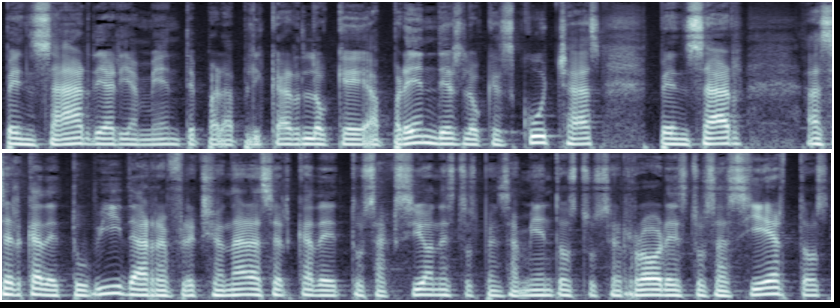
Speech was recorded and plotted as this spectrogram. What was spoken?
Pensar diariamente para aplicar lo que aprendes, lo que escuchas. Pensar acerca de tu vida, reflexionar acerca de tus acciones, tus pensamientos, tus errores, tus aciertos.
